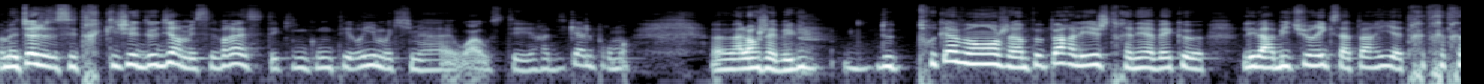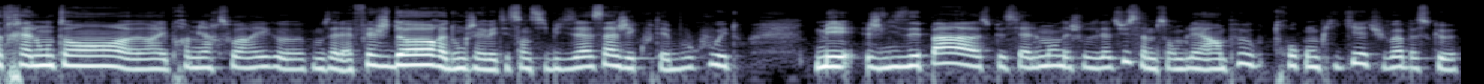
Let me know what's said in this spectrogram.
Non mais tu vois, c'est très cliché de le dire, mais c'est vrai, c'était King Kong Theory, moi qui m'a, waouh, c'était radical pour moi. Euh, alors j'avais lu de trucs avant, j'ai un peu parlé, je traînais avec les Barbiturix à Paris il y a très très très très longtemps, dans les premières soirées qu'on faisait la Flèche d'Or, et donc j'avais été sensibilisée à ça, j'écoutais beaucoup et tout. Mais je lisais pas spécialement des choses là-dessus, ça me semblait un peu trop compliqué, tu vois, parce que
